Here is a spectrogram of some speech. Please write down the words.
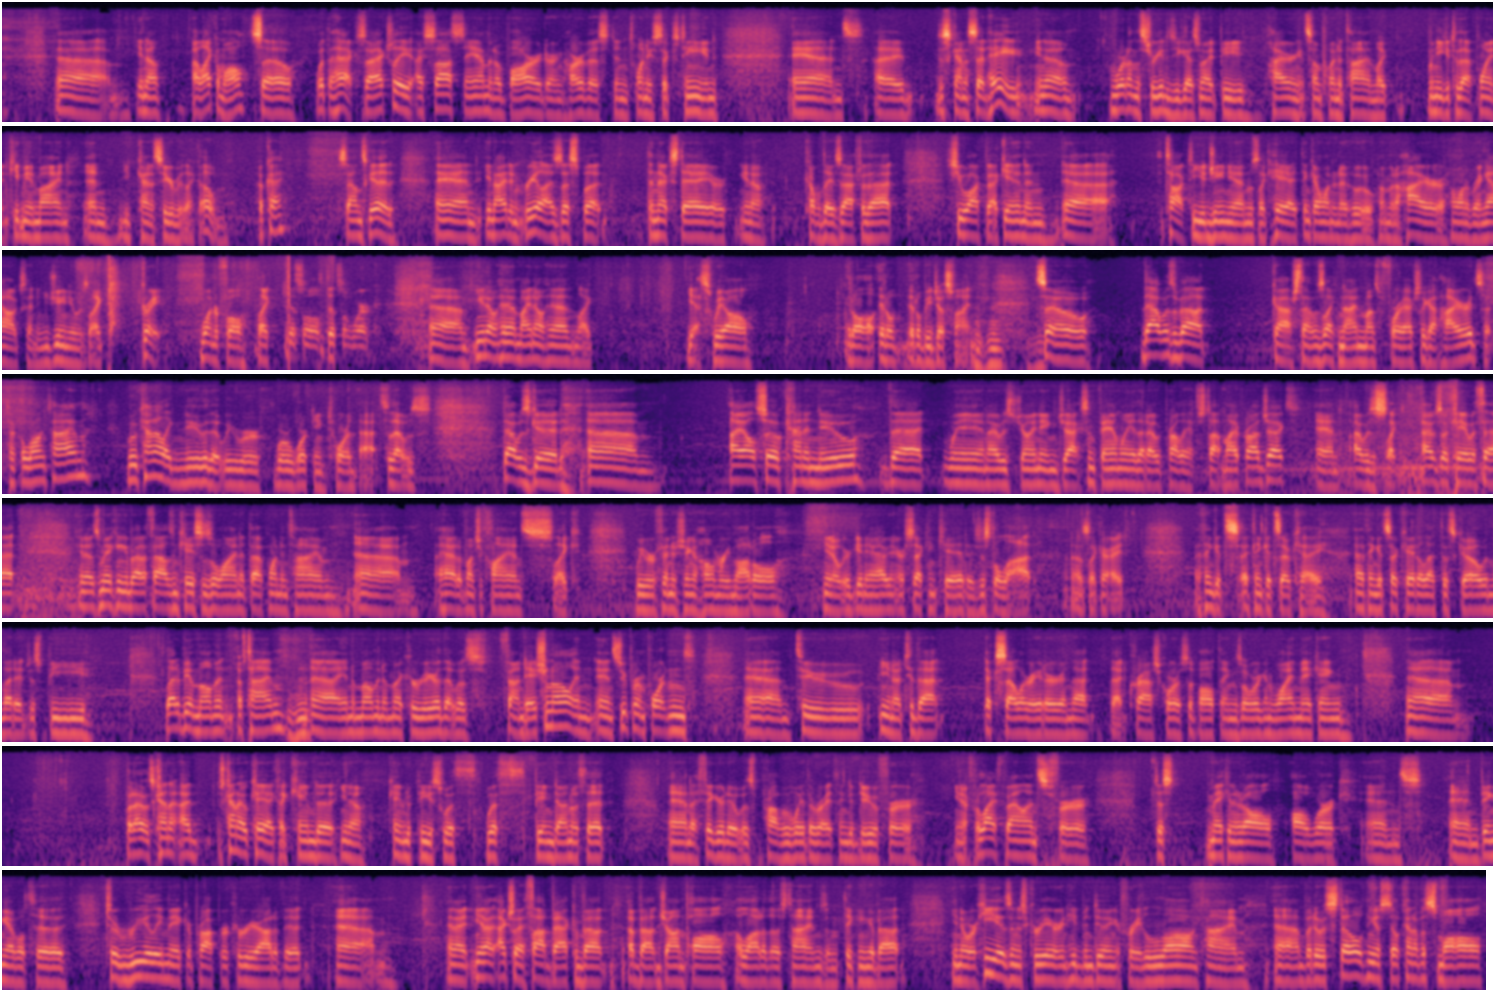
um, you know, I like them all. So what the heck? So actually, I saw Sam in a bar during Harvest in 2016, and I just kind of said, hey, you know, word on the street is you guys might be hiring at some point in time. Like when you get to that point, keep me in mind. And you kind of see her be like, oh, okay, sounds good. And you know, I didn't realize this, but the next day, or you know, a couple days after that, she walked back in and uh, talked to Eugenia and was like, "Hey, I think I want to know who I'm going to hire. I want to bring Alex. And Eugenia was like, "Great, wonderful. Like this will this will work. Um, you know him, I know him. Like, yes, we all it'll it'll it'll be just fine." So that was about, gosh, that was like nine months before I actually got hired. So it took a long time. We kind of like knew that we were were working toward that. So that was that was good. Um, I also kind of knew that when I was joining Jackson Family that I would probably have to stop my project, and I was like, I was okay with that. You know, I was making about a thousand cases of wine at that point in time. Um, I had a bunch of clients. Like, we were finishing a home remodel. You know, we were getting having our second kid. It was just a lot, and I was like, all right, I think it's I think it's okay. I think it's okay to let this go and let it just be let it be a moment of time uh, in a moment in my career that was foundational and, and super important um, to you know to that accelerator and that that crash course of all things Oregon winemaking. Um, but I was kind of I was kind of okay. I, I came to you know came to peace with with being done with it, and I figured it was probably the right thing to do for you know for life balance for just making it all all work and and being able to to really make a proper career out of it. Um, and I, you know, actually, I thought back about about John Paul a lot of those times, and thinking about, you know, where he is in his career, and he'd been doing it for a long time, uh, but it was still, you know, still kind of a small,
